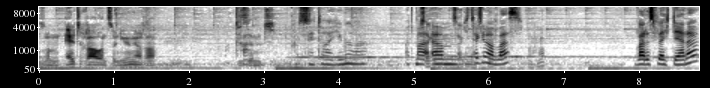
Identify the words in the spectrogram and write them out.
so ein älterer und so ein jüngerer. Die Krass. sind Älterer, jüngerer. Warte mal, Zeig- ähm, zeig ich mal zeig dir mal was. Aha. War das vielleicht der da?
